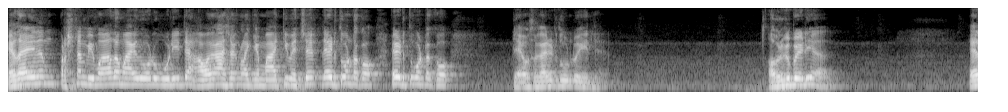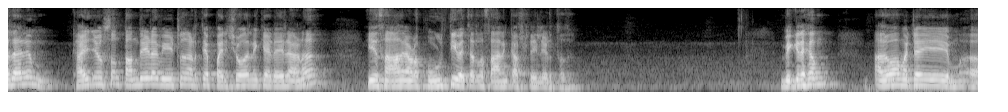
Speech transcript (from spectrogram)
ഏതായാലും പ്രശ്നം വിവാദമായതോട് കൂടിയിട്ട് അവകാശങ്ങളൊക്കെ മാറ്റിവെച്ച് എടുത്തുകൊണ്ടൊക്കോ എടുത്തുകൊണ്ടൊക്കോ. ദേവസ്വകാർ എടുത്തുകൊണ്ട് പോയില്ല. അവർക്ക് പേടിയാ. ഏതായാലും കഴിഞ്ഞ ദിവസം തന്ത്രിയുടെ വീട്ടിൽ നടത്തിയ പരിശോധനയ്ക്കിടയിലാണ് ഈ സാധനം അവിടെ പൂഴ്ത്തി വെച്ചിട്ടുള്ള സാധനം കസ്റ്റഡിയിലെടുത്തത് വിഗ്രഹം അഥവാ മറ്റേ ഈ ആ,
